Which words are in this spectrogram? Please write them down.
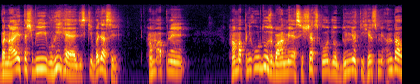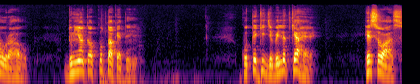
بنائے تشبیح وہی ہے جس کی وجہ سے ہم اپنے، ہم اپنی اردو زبان میں ایسے شخص کو جو دنیا کی حرص میں اندھا ہو رہا ہو، دنیا کا کتا کہتے ہیں۔ کتے کی جبلت کیا ہے؟ ہرس و آس،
